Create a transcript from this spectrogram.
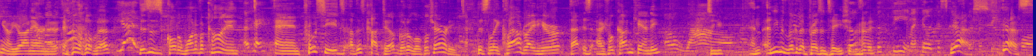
you know you're on air in a, in a, uh-huh. little bit. Yes. This is called a one of a kind. Okay. And proceeds of this cocktail go to local charity. This Lake Cloud right here, that is actual cotton candy. Oh wow. So you and, and even look at that presentation. Goes right? the theme. I feel like this goes yes. with the theme. Yes.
